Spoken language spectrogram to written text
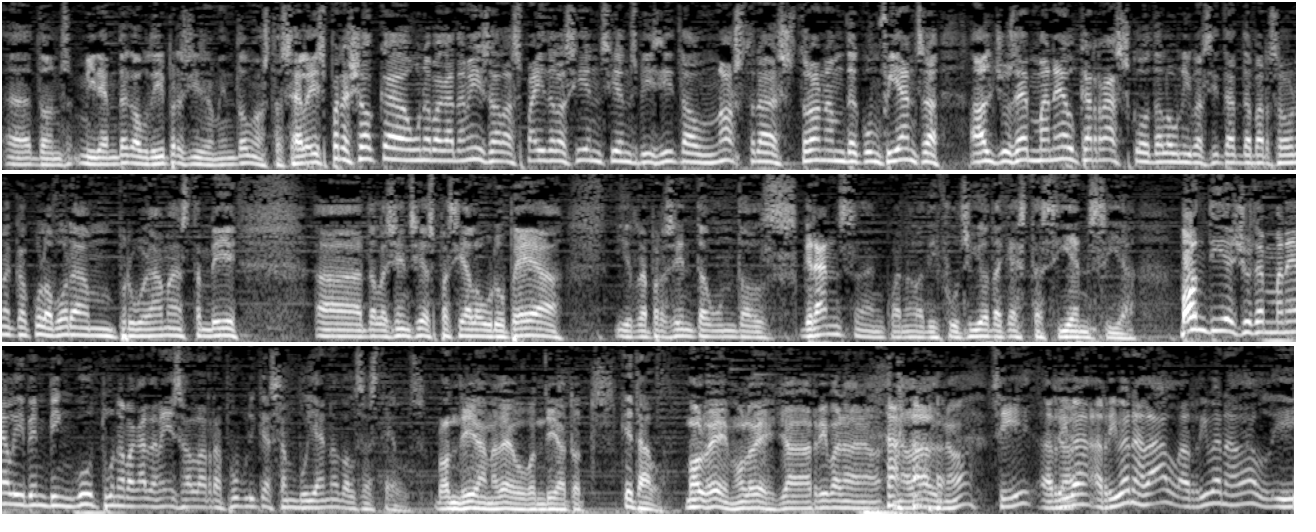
eh, doncs mirem de gaudir precisament del nostre cel. És per això que una vegada més a l'Espai de la Ciència ens visita el nostre astrònom de confiança, el Josep Manel Carrasco de la Universitat de Barcelona, que col·labora en programes també eh, de l'Agència Espacial Europea i representa un dels grans en quant a la difusió d'aquesta ciència. Bon dia, Josep Manel, i benvingut una vegada més a la República Samboiana dels Estels. Bon dia, Amadeu, bon dia a tots. Què tal? Molt bé, molt bé, ja arriba Nadal, no? sí, arriba, ja. arriba Nadal, arriba Nadal i...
